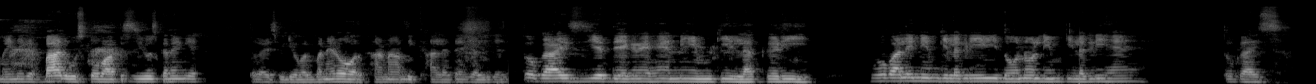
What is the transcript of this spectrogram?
महीने के बाद उसको वापस यूज़ करेंगे। तो गैस वीडियो पर बने रहो और खाना भी खा लेते हैं जल्दी जल्दी। तो गैस ये देख रहे हैं नीम की लकड़ी। वो वाली नीम की लकड़ी, दोनों नीम की लकड़ी है। तो गैस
